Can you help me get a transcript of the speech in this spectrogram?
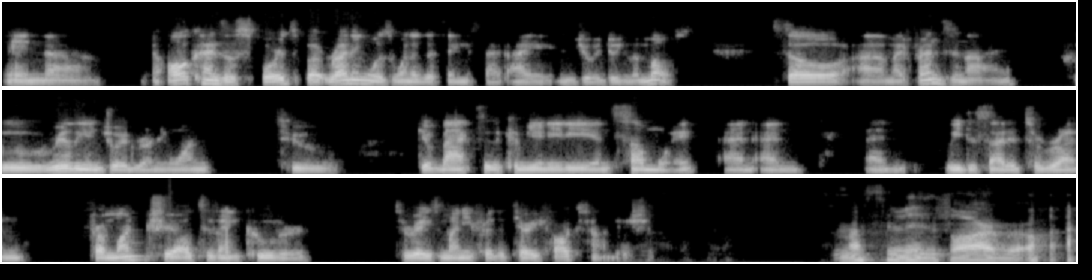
in uh, all kinds of sports, but running was one of the things that I enjoyed doing the most. So uh, my friends and I, who really enjoyed running, wanted to give back to the community in some way, and and and we decided to run from Montreal to Vancouver to raise money for the Terry Fox Foundation. Must have been far, bro.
